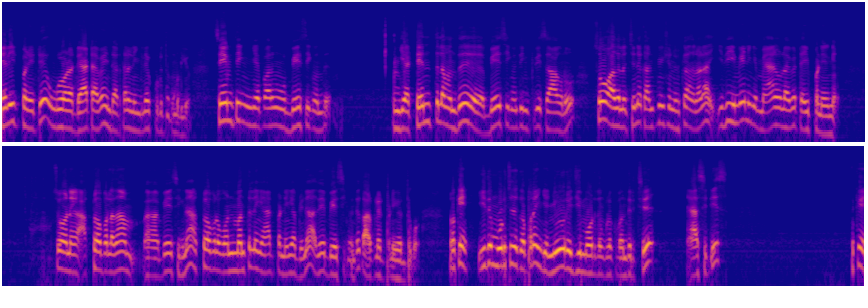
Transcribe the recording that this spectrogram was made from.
டெலீட் பண்ணிவிட்டு உங்களோட டேட்டாவை இந்த இடத்துல நீங்களே கொடுத்துக்க முடியும். சேம் திங் இங்கே பாருங்கள் உங்கள் பேசிக் வந்து இங்கே டென்த்தில் வந்து பேசிக் வந்து இன்க்ரீஸ் ஆகணும். ஸோ அதில் சின்ன கன்ஃபியூஷன் இருக்குது அதனால் இதையுமே நீங்கள் மேனுவலாகவே டைப் பண்ணிடுங்க ஸோ நீங்கள் அக்டோபரில் தான் பேசிக்னா அக்டோபரில் ஒன் மந்த்தில் நீங்கள் ஆட் பண்ணீங்க அப்படின்னா அதே பேசிக் வந்து கால்குலேட் பண்ணி எடுத்துக்கும் ஓகே இது முடிச்சதுக்கப்புறம் இங்கே நியூ ரெஜிம் மோடு உங்களுக்கு வந்துருச்சு. ஆஸ் இட் இஸ் ஓகே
